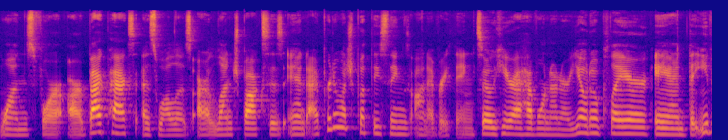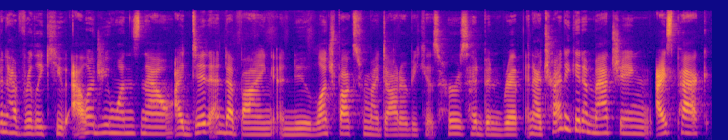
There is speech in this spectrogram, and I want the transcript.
ones for our backpacks as well as our lunch boxes, and I pretty much put these things on everything. So here I have one on our Yoto player, and they even have really cute allergy ones now. I did end up buying a new lunchbox for my daughter because hers had been ripped, and I tried to get a matching ice pack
